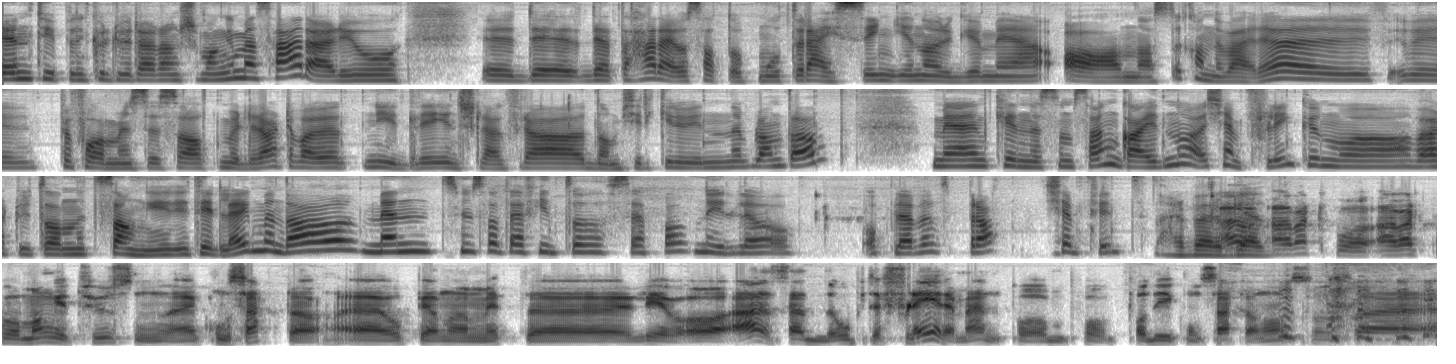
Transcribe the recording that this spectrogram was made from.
den typen kulturarrangementer. Mens her er det jo eh, det, dette her er jo satt opp mot reising i Norge med annen altså Det kan jo være eh, performances og alt mulig rart. Det var jo et nydelig innslag fra domkirkeruinene bl.a. med en kvinne som sang. Guiden var kjempeflink, hun må ha vært utdannet sanger i tillegg. Men da menn syns at det er fint å se på. Nydelig å oppleve. Bra. Kjempefint. Er det bare Jeg, jeg, har vært på, jeg har vært på mange tusen eh, konserter eh, opp gjennom mitt eh, liv, og jeg har sett opptil flere menn på, på, på de konsertene også. Så jeg,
